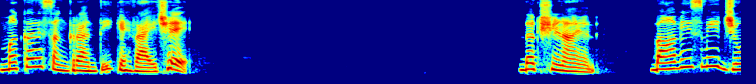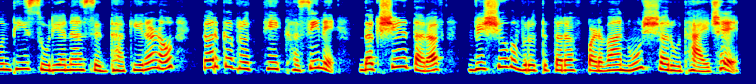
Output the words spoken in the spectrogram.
મકર સંક્રાંતિ કહેવાય છે. દક્ષિણાયન. બાવીસમી જૂનથી સૂર્યના સીધા કિરણો કર્કવૃત્તથી ખસીને દક્ષિણ તરફ, વિષુવવૃત્ત તરફ પડવાનું શરૂ થાય છે,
